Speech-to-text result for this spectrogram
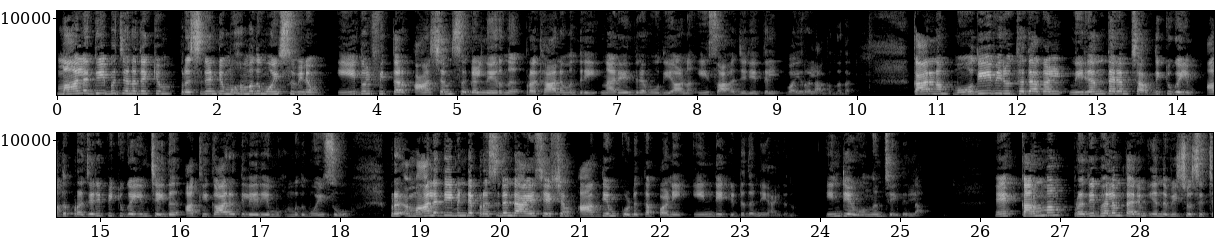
മാലദ്വീപ് ജനതയ്ക്കും പ്രസിഡന്റ് മുഹമ്മദ് മൊയ്സുവിനും ഈദുൽ ഫിത്തർ ആശംസകൾ നേർന്ന് പ്രധാനമന്ത്രി നരേന്ദ്രമോദിയാണ് ഈ സാഹചര്യത്തിൽ വൈറലാകുന്നത്. കാരണം മോദി വിരുദ്ധതകൾ നിരന്തരം ഛർദിക്കുകയും അത് പ്രചരിപ്പിക്കുകയും ചെയ്ത് അധികാരത്തിലേറിയ മുഹമ്മദ് മൊയ്സു. മാലദ്വീപിന്റെ പ്രസിഡന്റ് ആയ ശേഷം ആദ്യം കൊടുത്ത പണി ഇന്ത്യക്കിട്ട് തന്നെയായിരുന്നു. ഇന്ത്യ ഒന്നും ചെയ്തില്ല. ഏ കർമ്മം പ്രതിഫലം തരും എന്ന് വിശ്വസിച്ച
